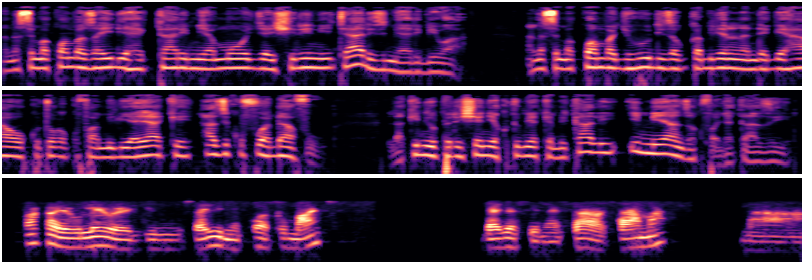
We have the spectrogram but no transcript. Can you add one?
Anasema kwamba zaidi ya hektari 120 tayari zimeharibiwa. Anasema kwamba juhudi za kukabiliana na ndege hao kutoka kwa familia yake hazikufua dafu, lakini operesheni ya kutumia kemikali imeanza kufanya kazi. mpaka iuliwe juu sahii imekuwa too much. Ndege zimesaa sana, na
